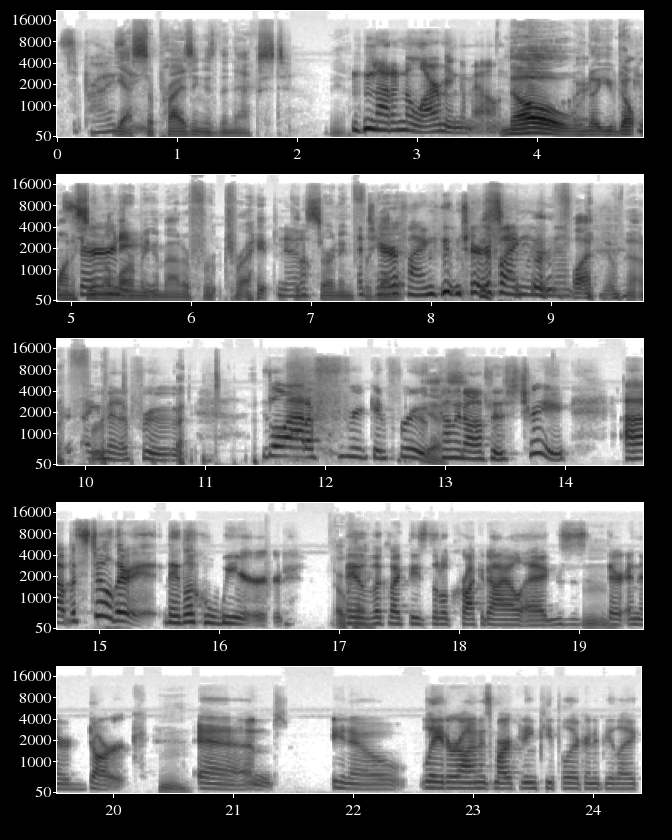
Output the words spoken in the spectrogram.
Surprising. Yes, surprising is the next. not an alarming amount. No, no, you don't want to see an alarming amount of fruit, right? No, Concerning, a terrifying, terrifying amount. terrifying amount of fruit. amount of fruit. Right. There's a lot of freaking fruit Yes. coming off this tree. Uh, but still, they they look weird. Okay. They look like these little crocodile eggs. Mm. They're and they're dark. Mm. And you know, later on, as marketing people are going to be like,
